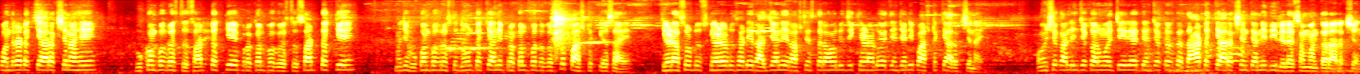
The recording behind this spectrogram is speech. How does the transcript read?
पंधरा टक्के आरक्षण आहे. भूकंपग्रस्त साठ टक्के प्रकल्पग्रस्त साठ टक्के म्हणजे भूकंपग्रस्त दोन टक्के आणि प्रकल्पग्रस्त पाच टक्के असं आहे. खेळासोडू खेळाडूसाठी राज्य आणि राष्ट्रीय स्तरावरील जे खेळाडू आहेत त्यांच्यासाठी पाच टक्के आरक्षण आहे. अंशकालीन जे कर्मचारी आहेत त्यांच्याकरता दहा टक्के आरक्षण त्यांनी दिलेलं आहे समांतर आरक्षण.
